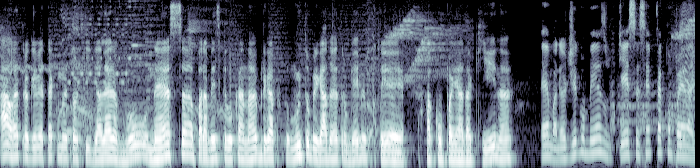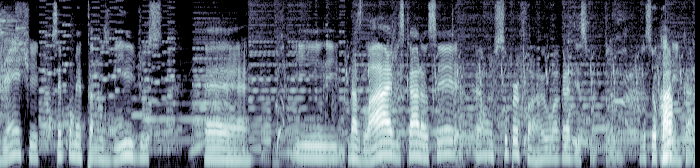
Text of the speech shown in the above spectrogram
Ah, o Retro Game até comentou aqui, galera, vou nessa, parabéns pelo canal e obrigado, muito obrigado Retro Game por ter acompanhado aqui, né? É, mano, eu digo mesmo, porque você sempre tá acompanhando a gente, sempre comentando nos vídeos, é, e nas lives, cara, você é um super fã, eu agradeço mano, pelo, pelo seu carinho, cara.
